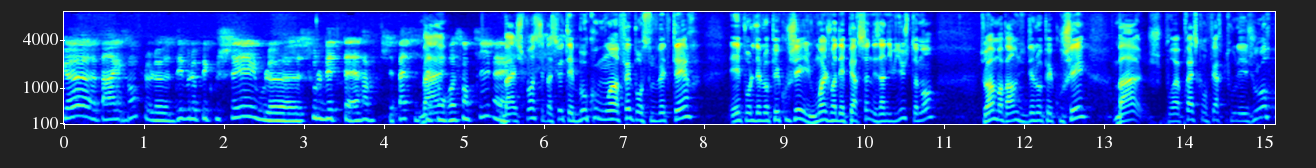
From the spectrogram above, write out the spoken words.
que par exemple le développé couché ou le soulevé de terre. Je sais pas si c'est Bah, ton ressenti, mais... Bah, je pense que c'est parce que tu es beaucoup moins fait pour le soulever de terre et pour le développer couché. Moi, je vois des personnes, des individus justement. Tu vois, moi par exemple, du développé couché, bah, je pourrais presque en faire tous les jours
